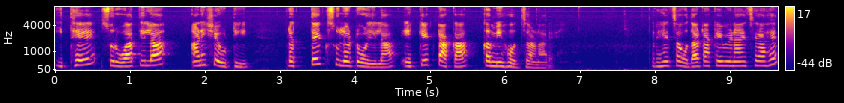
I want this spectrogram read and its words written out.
इथे सुरुवातीला आणि शेवटी प्रत्येक सुलट ओळीला एक एक टाका कमी होत जाणार आहे. तर हे चौदा टाके विणायचे आहेत.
